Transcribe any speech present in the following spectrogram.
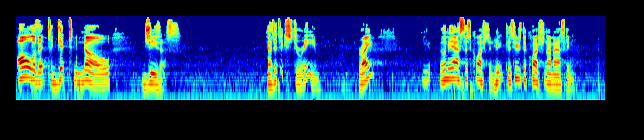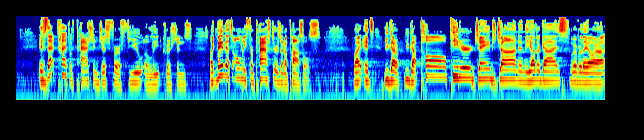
all of it to get to know Jesus. Guys, it's extreme, right? Let me ask this question, because here's the question I'm asking. Is that type of passion just for a few elite Christians? Like maybe that's only for pastors and apostles right? It's you got you got Paul, Peter, James, John, and the other guys, whoever they are. I,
